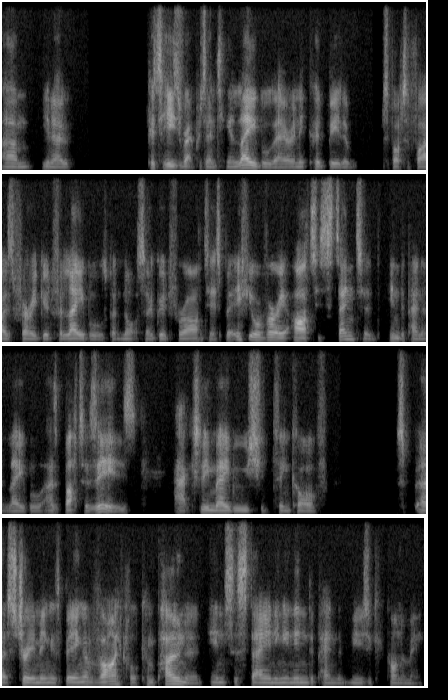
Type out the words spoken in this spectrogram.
um, you know, because he's representing a label there, and it could be that Spotify is very good for labels, but not so good for artists. But if you're a very artist-centered independent label, as Butterz is, actually, maybe we should think of uh, streaming as being a vital component in sustaining an independent music economy.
